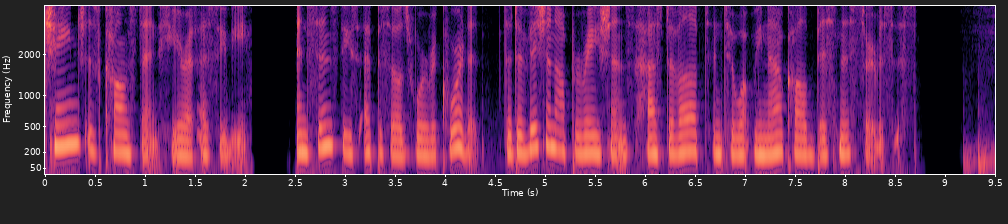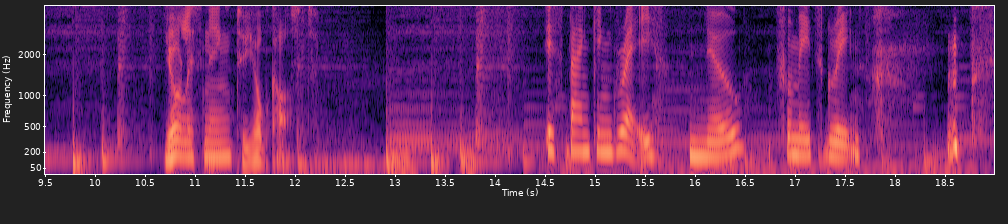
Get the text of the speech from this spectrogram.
Change is constant here at SEB. And since these episodes were recorded, the division operations has developed into what we now call business services. You're listening to Jobcast. Is banking grey? No, for me it's green.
